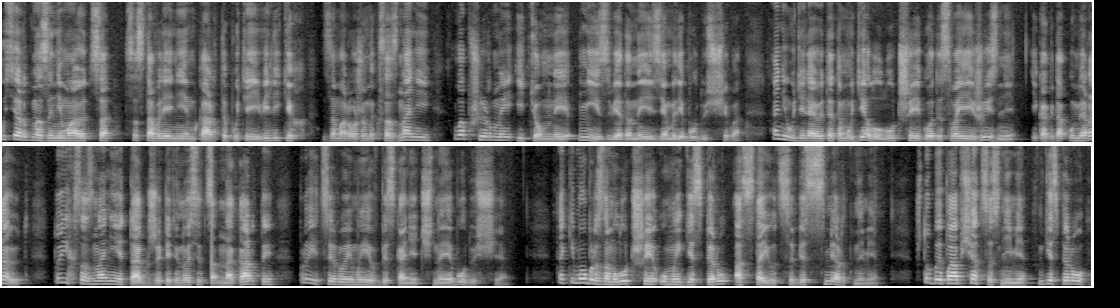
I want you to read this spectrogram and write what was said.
усердно занимаются составлением карты путей великих замороженных сознаний в обширные и темные неизведанные земли будущего. Они уделяют этому делу лучшие годы своей жизни, и когда умирают, то их сознание также переносится на карты, проецируемые в бесконечное будущее. Таким образом, лучшие умы Гесперу остаются бессмертными – чтобы пообщаться с ними, Гесперу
